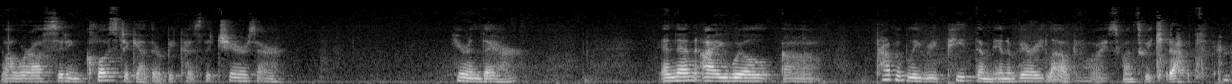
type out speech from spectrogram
while we're all sitting close together because the chairs are here and there. And then I will uh, probably repeat them in a very loud voice once we get out there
